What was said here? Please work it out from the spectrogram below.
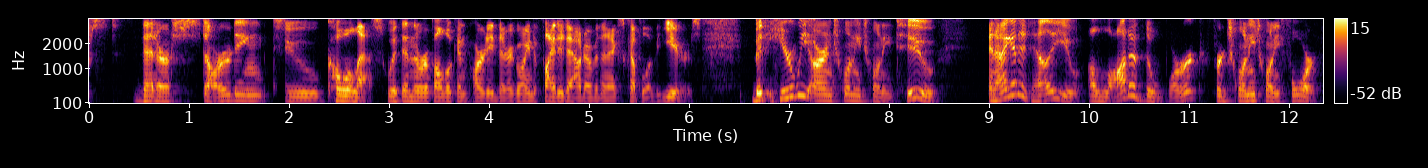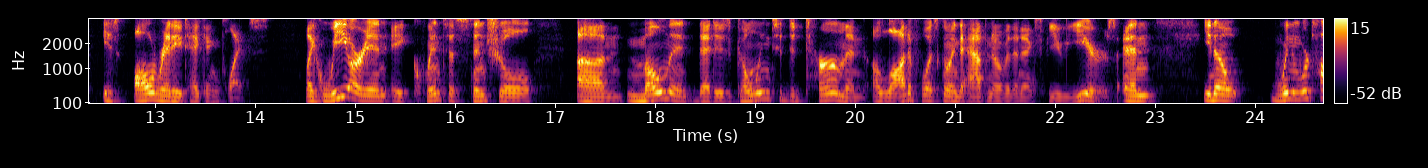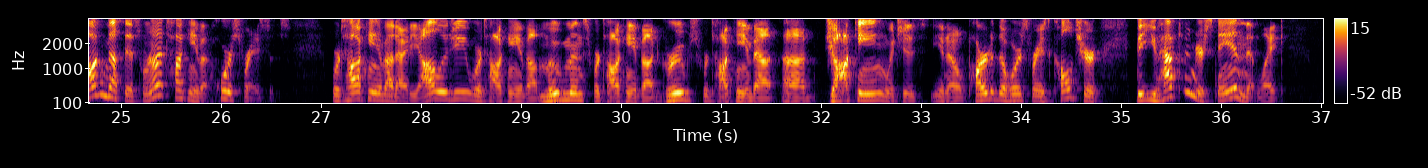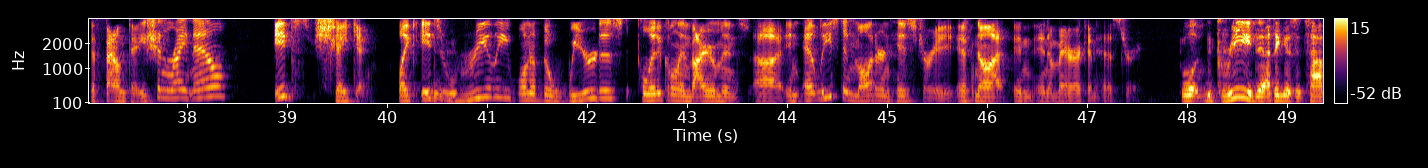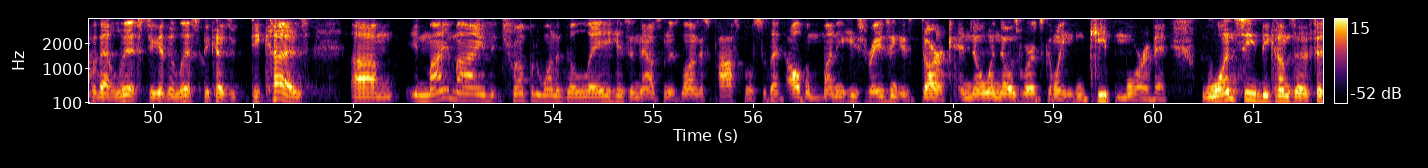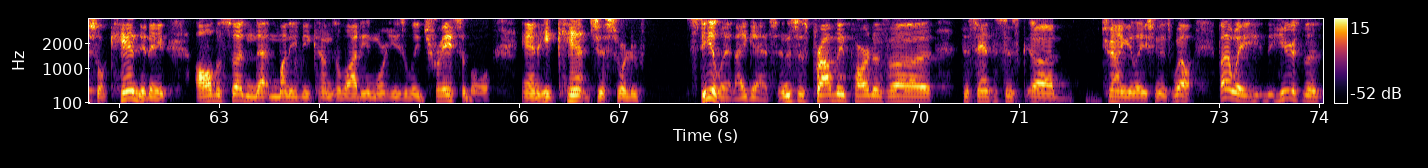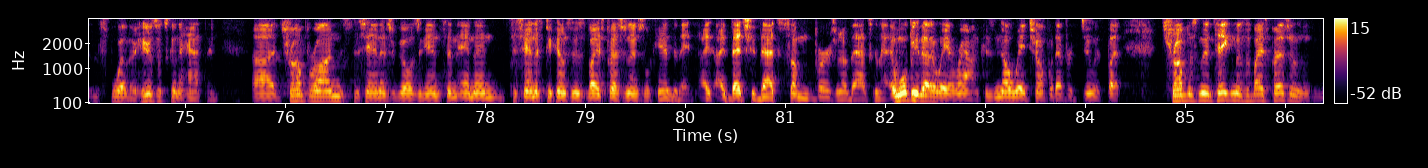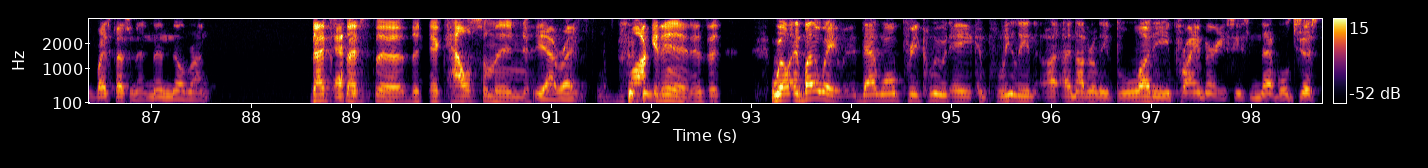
groups that are starting to coalesce within the Republican Party that are going to fight it out over the next couple of years. But here we are in 2022. And I got to tell you, a lot of the work for 2024 is already taking place. Like we are in a quintessential um, moment that is going to determine a lot of what's going to happen over the next few years. And, you know, when we're talking about this, we're not talking about horse races we're talking about ideology, we're talking about movements, we're talking about groups, we're talking about uh, jockeying, which is you know part of the horse race culture. But you have to understand that like the foundation right now, it's shaking. Like it's mm-hmm. really one of the weirdest political environments, uh, in at least in modern history, if not in, in American history. Well, the greed, I think, is the top of that list. You get the list because because um, in my mind, Trump would want to delay his announcement as long as possible so that all the money he's raising is dark and no one knows where it's going. He can keep more of it. Once he becomes an official candidate, all of a sudden that money becomes a lot more easily traceable, and he can't just sort of steal it, I guess. And this is probably part of uh, DeSantis's uh, triangulation as well. By the way, here's the spoiler. Here's what's going to happen. Uh, Trump runs, DeSantis goes against him, and then DeSantis becomes his vice presidential candidate. I, I bet you that's some version of that's going to. It won't be the other way around because no way Trump would ever do it. But Trump is going to take him as the vice president, vice president, and then they'll run. That's After, that's the the Nick Hauselman. Yeah, right. lock it in, is it? Well, and by the way, that won't preclude a completely and utterly bloody primary season that will just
